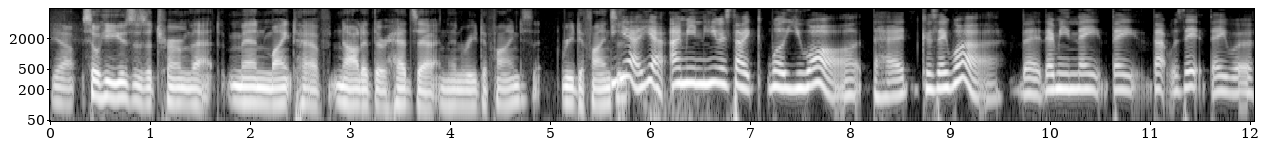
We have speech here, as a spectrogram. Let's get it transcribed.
yeah, so he uses a term that men might have nodded their heads at and then redefines it redefines it. Yeah, yeah. I mean, he was like, "Well, you are the head," because they were. They, I mean, they, they, that was it. They were,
